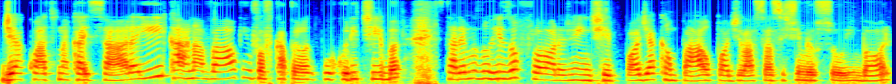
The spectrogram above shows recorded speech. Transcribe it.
Dia 4 na Caiçara. E carnaval, quem for ficar pela, por Curitiba, estaremos no Risoflora, gente. Pode acampar ou pode ir lá só assistir meu show e ir embora.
